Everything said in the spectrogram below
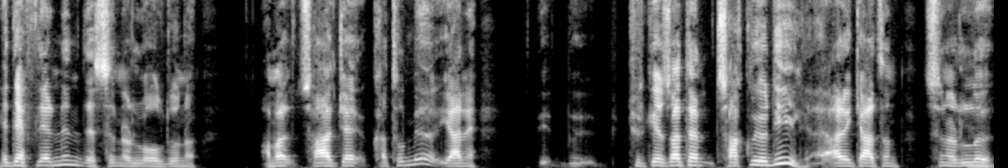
Hedeflerinin de sınırlı olduğunu ama sadece katılmıyor yani Türkiye zaten saklıyor değil harekatın sınırlı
